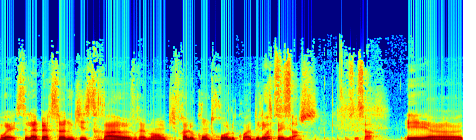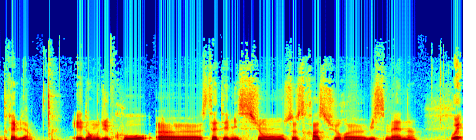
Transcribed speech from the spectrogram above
Ouais, c'est la personne qui sera euh, vraiment, qui fera le contrôle quoi, de l'expérience. C'est ça. Et euh, très bien. Et donc du coup, euh, cette émission, ce sera sur 8 semaines. Oui.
